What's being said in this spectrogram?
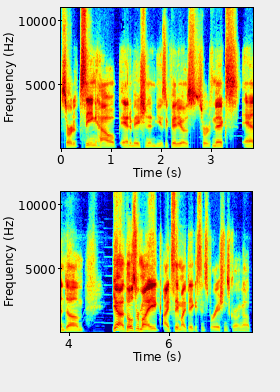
sort of seeing how animation and music videos sort of mix, and um, yeah, those were my I'd say my biggest inspirations growing up.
